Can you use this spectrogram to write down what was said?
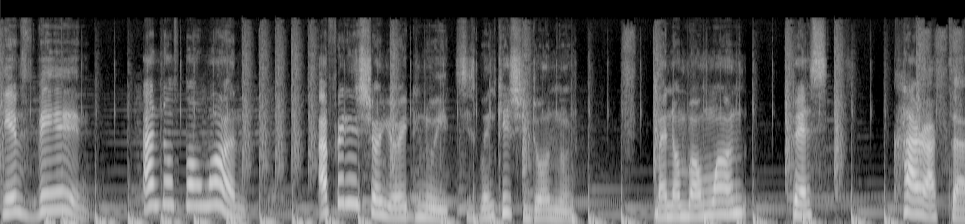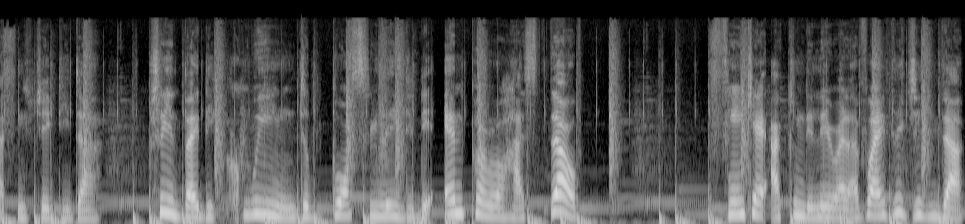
given. And number one, I'm pretty sure you already know it but in case you don't know, my number one best character is Jedida played by the queen, the boss lady, the emperor herself. Funke Akindele rather, but I think that.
